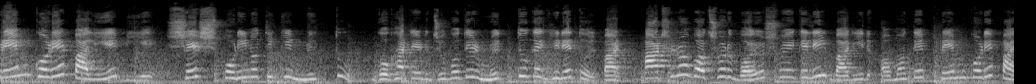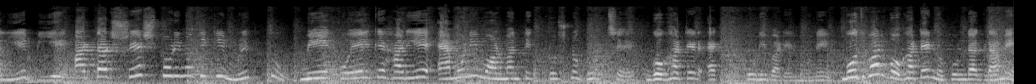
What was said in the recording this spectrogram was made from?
প্রেম করে পালিয়ে বিয়ে। শেষ পরিণতি কি মৃত্যু? গোঘাটের যুবতীর মৃত্যুকে ঘিরে তোলপাড়। আঠেরো বছর বয়স হয়ে গেলেই বাড়ির অমতে প্রেম করে পালিয়ে বিয়ে। আর তার শেষ পরিণতি কি মৃত্যু? মেয়ে কোয়েলকে হারিয়ে এমনই মর্মান্তিক প্রশ্ন ঘুরছে গোঘাটের এক পরিবারের মনে। বুধবার গোঘাটের নকুন্ডা গ্রামে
